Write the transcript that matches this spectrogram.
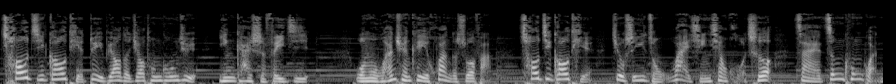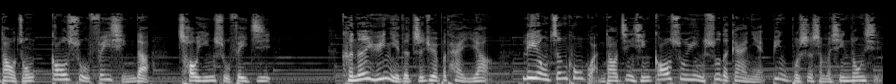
超级高铁对标的交通工具应该是飞机。我们完全可以换个说法，超级高铁就是一种外形像火车，在真空管道中高速飞行的超音速飞机。可能与你的直觉不太一样，利用真空管道进行高速运输的概念并不是什么新东西。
